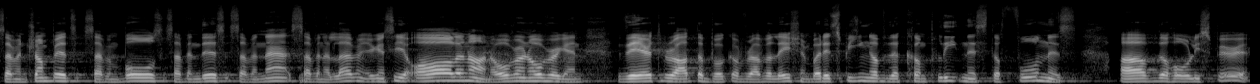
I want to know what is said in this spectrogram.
seven trumpets, seven bowls, seven this, seven that, seven eleven. You're going to see it all and on, over and over again, there throughout the book of Revelation. But it's speaking of the completeness, the fullness of the Holy Spirit.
